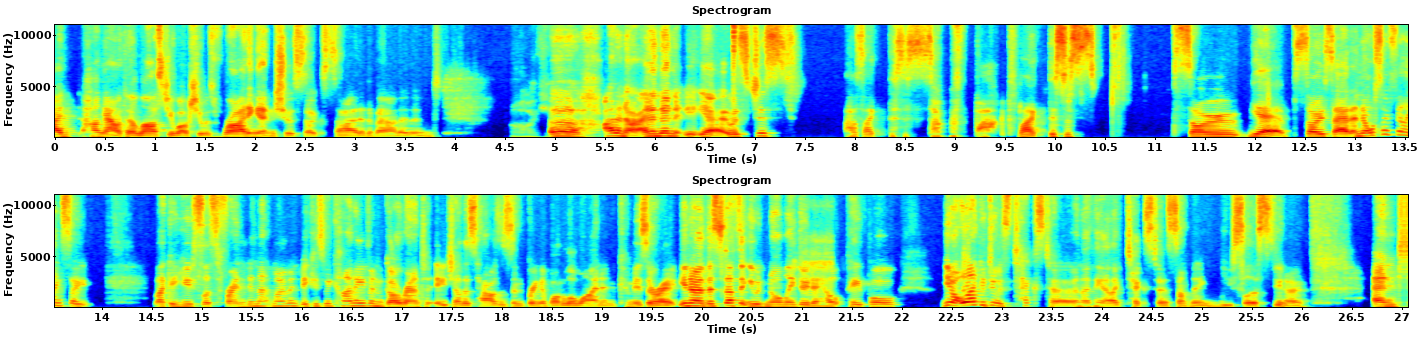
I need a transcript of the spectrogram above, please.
I hung out with her last year while she was writing it and she was so excited about it. And oh, yeah. uh, I don't know. And then, yeah, it was just, I was like, this is so fucked. Like, this is so, yeah, so sad. And also feeling so like a useless friend in that moment because we can't even go around to each other's houses and bring a bottle of wine and commiserate. You know, the stuff that you would normally do mm. to help people. You know, all I could do is text her, and I think I like text her something useless. You know, and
